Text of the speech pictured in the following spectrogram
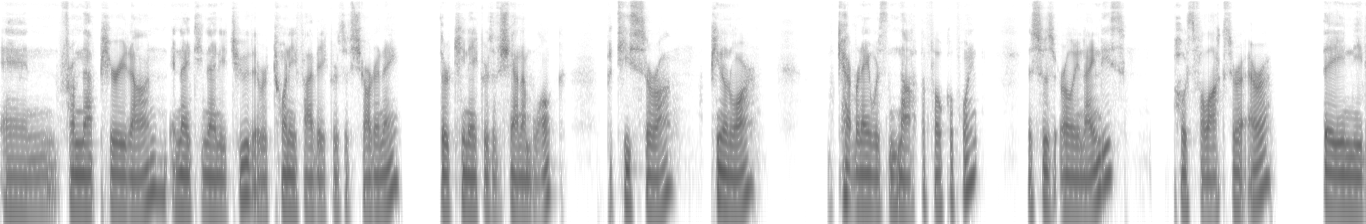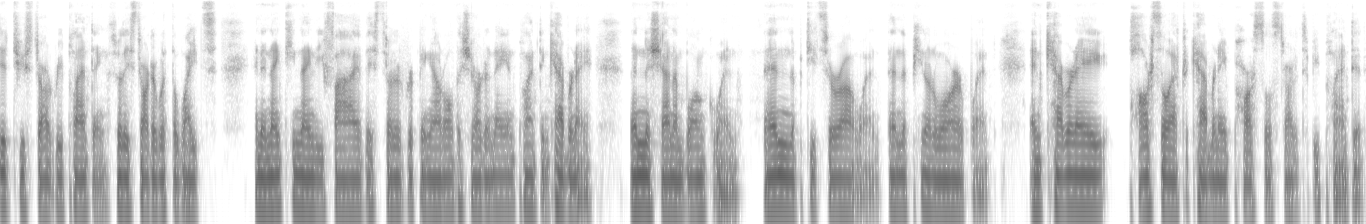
And from that period on, in 1992, there were 25 acres of Chardonnay, 13 acres of Chenin Blanc, Petite Sirah, Pinot Noir. Cabernet was not the focal point. This was early 90s, post phylloxera era. They needed to start replanting. So they started with the whites. And in 1995, they started ripping out all the Chardonnay and planting Cabernet. Then the Chenin Blanc went. Then the Petite Sirah went. Then the Pinot Noir went. And Cabernet parcel after Cabernet parcel started to be planted.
